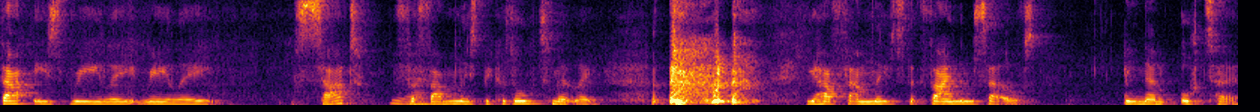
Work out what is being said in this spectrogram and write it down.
that is really, really sad for families because ultimately you have families that find themselves in them utter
